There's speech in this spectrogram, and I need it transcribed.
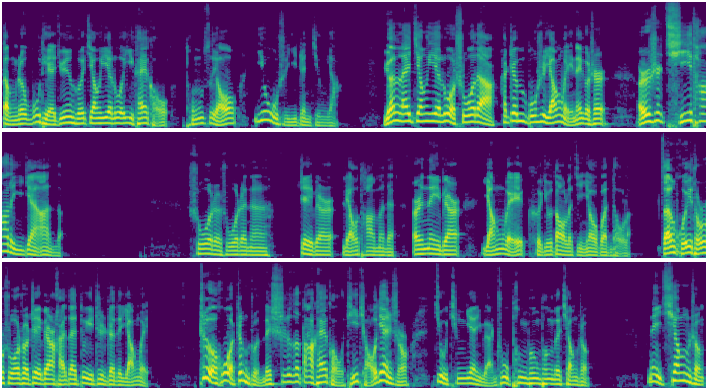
等着吴铁军和江叶落一开口，佟思瑶又是一阵惊讶。原来江叶落说的还真不是杨伟那个事儿，而是其他的一件案子。说着说着呢，这边聊他们的，而那边杨伟可就到了紧要关头了。咱回头说说这边还在对峙着的杨伟。这货正准备狮子大开口提条件时候，就听见远处砰砰砰的枪声。那枪声，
